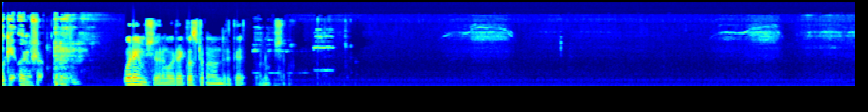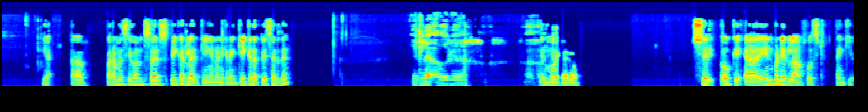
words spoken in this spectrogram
ஓகே ஒரு நிமிஷம். ஒரே நிமிஷம் இருங்க ஒரு ரெக்வஸ்ட் ஒன்று வந்திருக்கு. ஒரு நிமிஷம். யா பரமசிவம் சார் ஸ்பீக்கர்ல இருக்கீங்கன்னு நினைக்கிறேன். கேக்குதா பேசுறது? இல்ல அவரு ரிமூவ் ஆயிட்டாரோ சரி ஓகே என் பண்ணிடலாம் ஹோஸ்ட் தேங்க்யூ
